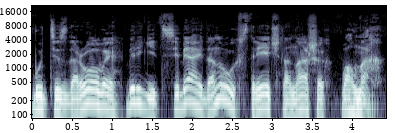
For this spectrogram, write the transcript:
будьте здоровы, берегите себя и до новых встреч на наших волнах.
